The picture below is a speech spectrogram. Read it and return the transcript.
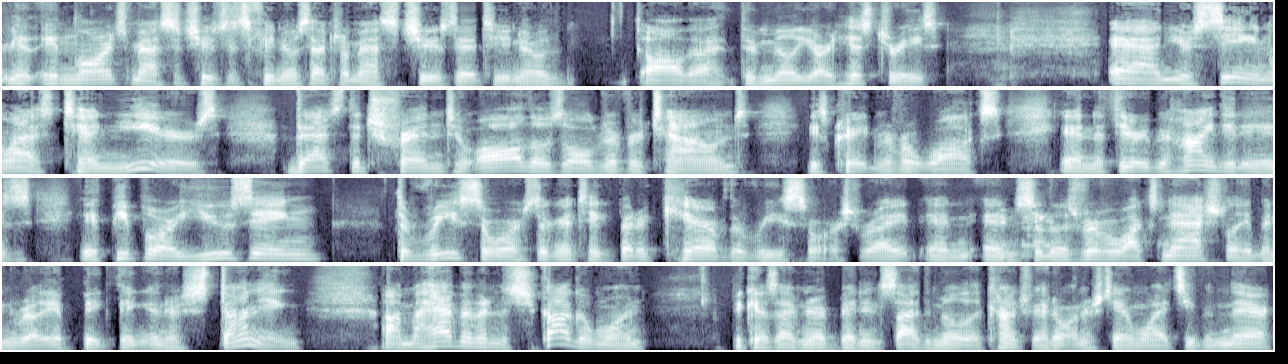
in in Lawrence, Massachusetts. If you know Central Massachusetts, you know all the, the mill yard histories. And you're seeing in the last 10 years, that's the trend to all those old river towns is creating river walks. And the theory behind it is if people are using the resource, they're going to take better care of the resource, right? And and so those river walks nationally have been really a big thing, and they're stunning. Um, I haven't been to the Chicago one because I've never been inside the middle of the country. I don't understand why it's even there.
